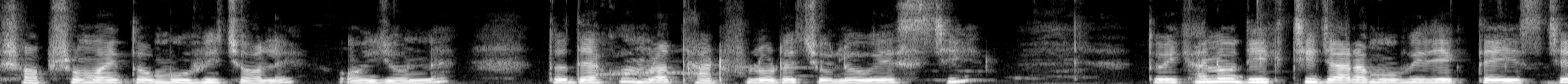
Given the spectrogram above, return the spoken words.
সব সময় তো মুভি চলে ওই জন্যে তো দেখো আমরা থার্ড ফ্লোরে চলেও এসছি। তো এখানেও দেখছি যারা মুভি দেখতে এসছে,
